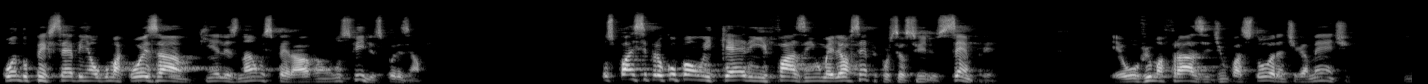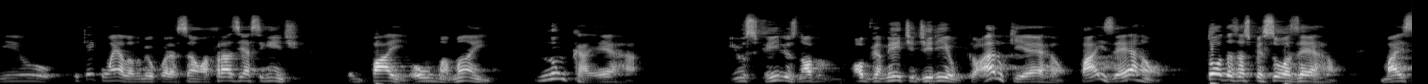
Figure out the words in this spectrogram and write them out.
quando percebem alguma coisa que eles não esperavam nos filhos, por exemplo. Os pais se preocupam e querem e fazem o melhor sempre por seus filhos, sempre. Eu ouvi uma frase de um pastor antigamente e eu fiquei com ela no meu coração. A frase é a seguinte: um pai ou uma mãe nunca erra. E os filhos, obviamente, diriam: claro que erram, pais erram, todas as pessoas erram. Mas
